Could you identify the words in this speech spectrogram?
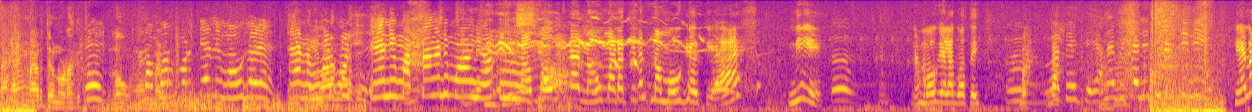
ನಾ ಹೆಂಗ್ ಮಾಡ್ತೇವೆ ನೋಡಕ? ಲವ್ ಹೆಂಗ್. ನಮ್ಮ ಲವ್ ಮಾಡತ್ತೀನಿ ನಮ್ಮ ಅವ್ಗೆ ಹೇಳ್ತೀಯ? ನೀ? ನಮ್ಮ ಗೊತ್ತೈತಿ. ಏನ?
